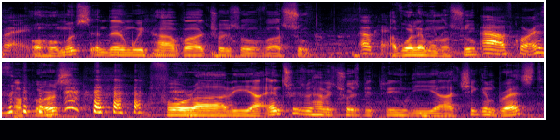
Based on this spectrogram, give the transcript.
Right. or hummus. And then we have a choice of uh, soup. Okay. Avgolemono soup, Ah, of course. of course. For uh, the uh, entries, we have a choice between the uh, chicken breast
